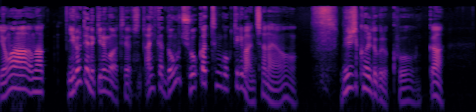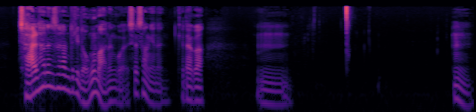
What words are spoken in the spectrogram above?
영화 음악 이럴 때 느끼는 것 같아요. 아니, 그러니까 너무 주옥 같은 곡들이 많잖아요. 뮤지컬도 그렇고, 그러니까 잘 하는 사람들이 너무 많은 거예요. 세상에는. 게다가 음, 음,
